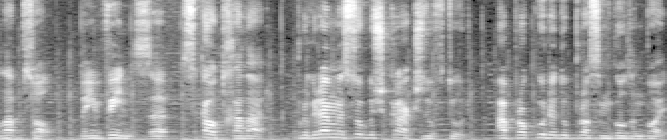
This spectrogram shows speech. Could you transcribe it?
Olá pessoal, bem-vindos a Scout Radar, programa sobre os craques do futuro, à procura do próximo Golden Boy.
